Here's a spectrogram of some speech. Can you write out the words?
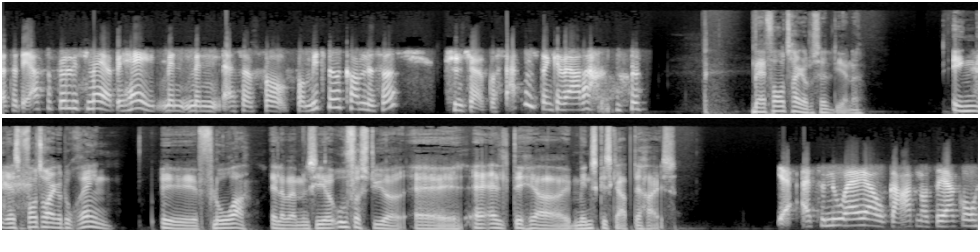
Altså, det er selvfølgelig smag og behag, men, men altså, for, for mit vedkommende, så synes jeg at sagtens, den kan være der. Hvad foretrækker du selv, Diana? Ingen, altså, foretrækker du ren øh, flora, eller hvad man siger, uforstyrret af, af alt det her menneskeskabte hejs? Ja, altså nu er jeg jo gardener, så jeg går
